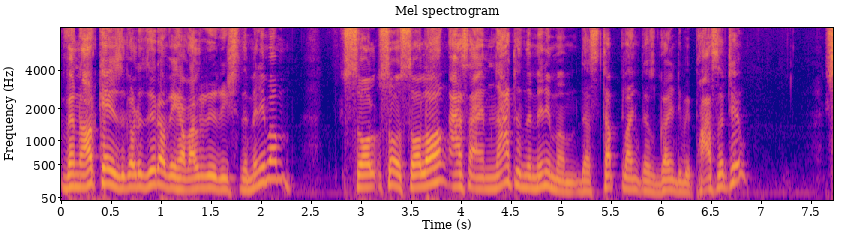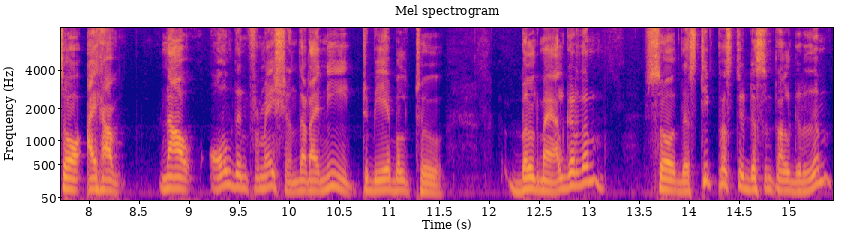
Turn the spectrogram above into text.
when rk is equal to 0 we have already reached the minimum. So, so, so long as I am not in the minimum the step length is going to be positive. So I have now all the information that I need to be able to build my algorithm. So the steepest descent algorithm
